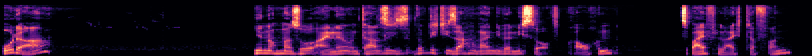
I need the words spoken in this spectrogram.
Oder hier nochmal so eine und da sind wirklich die Sachen rein, die wir nicht so oft brauchen. Zwei vielleicht davon.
